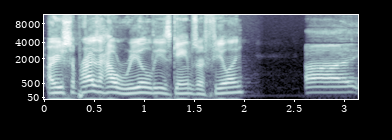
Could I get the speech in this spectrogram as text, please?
Are you surprised at how real these games are feeling? Uh,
